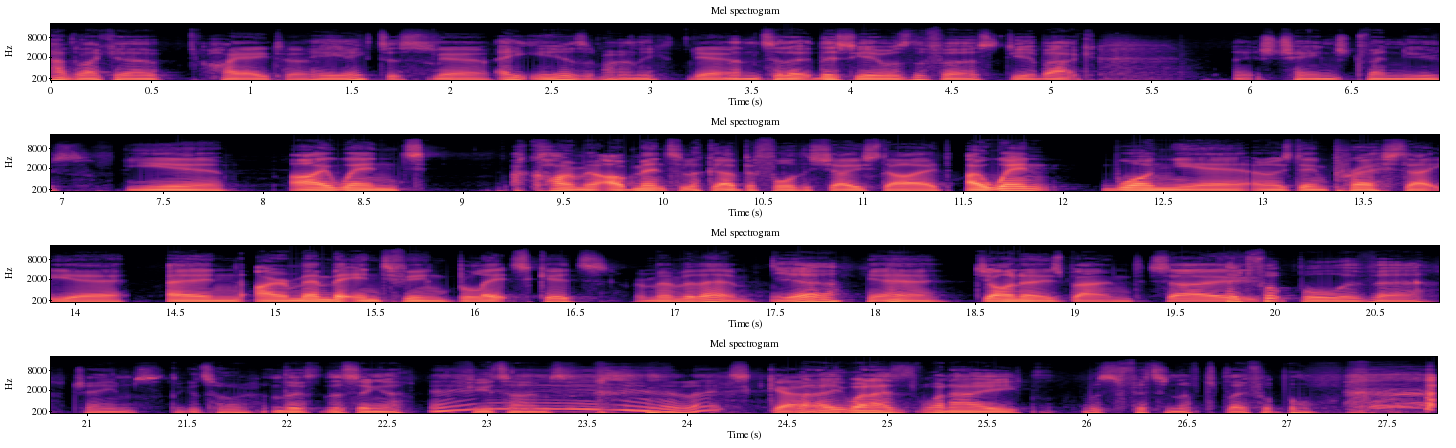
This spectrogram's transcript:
had like a Hiatus. hiatus. Yeah. eight years apparently. Yeah. and so this year was the first year back. It's changed venues. Yeah. I went, I can't remember, I meant to look it up before the show started. I went one year and I was doing press that year. And I remember interviewing Blitz Kids. Remember them? Yeah, Yeah. Jono's band. So. played football with uh, James, the guitar, the the singer, a few times. Yeah, let's go. When I when I when I was fit enough to play football.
